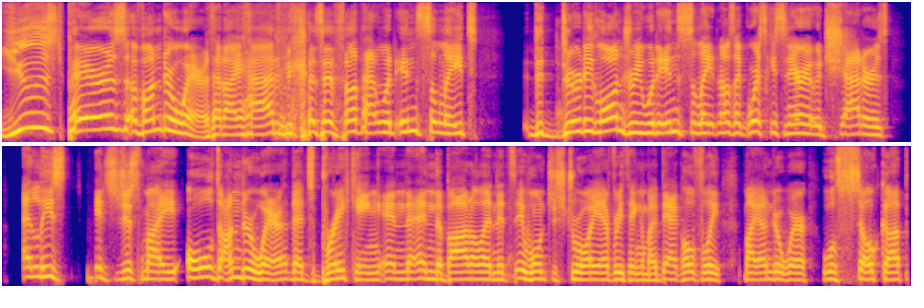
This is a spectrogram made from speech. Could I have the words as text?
used pairs of underwear that I had because I thought that would insulate the dirty laundry would insulate. And I was like, worst case scenario, it shatters. At least it's just my old underwear that's breaking and in the bottle and it's it won't destroy everything in my bag. Hopefully my underwear will soak up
